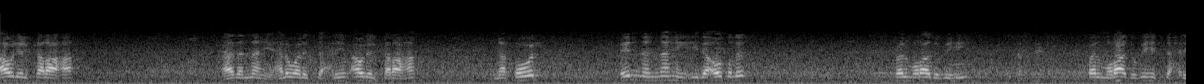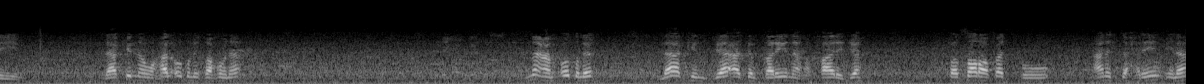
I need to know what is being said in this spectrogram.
أو للكراهة؟ هذا النهي هل هو للتحريم أو للكراهة؟ نقول إن النهي إذا أطلق فالمراد به فالمراد به التحريم. لكنه هل أطلق هنا؟ نعم أطلق لكن جاءت القرينة خارجة فصرفته عن التحريم إلى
